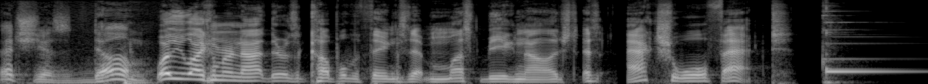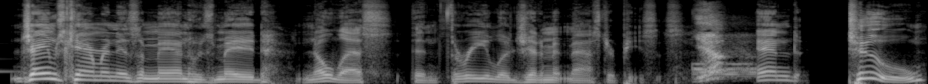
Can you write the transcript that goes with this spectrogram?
That's just dumb. Whether you like him or not, there's a couple of things that must be acknowledged as actual fact. James Cameron is a man who's made no less than three legitimate masterpieces. Yep. And two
